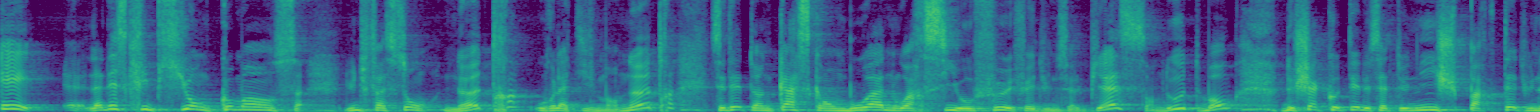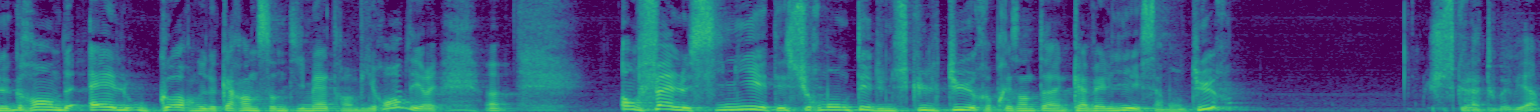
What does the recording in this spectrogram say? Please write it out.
Et euh, la description commence d'une façon neutre, ou relativement neutre. C'était un casque en bois noirci au feu et fait d'une seule pièce, sans doute. Bon, de chaque côté de cette niche partait une grande aile ou corne de 40 cm environ. Enfin, le cimier était surmonté d'une sculpture représentant un cavalier et sa monture. Jusque-là, tout va bien.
